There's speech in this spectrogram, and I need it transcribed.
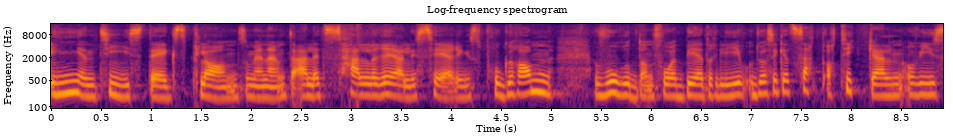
ingen tistegsplan, som jeg nevnte, eller et selvrealiseringsprogram. Hvordan få et bedre liv. Du har sikkert sett artikkelen og vis,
